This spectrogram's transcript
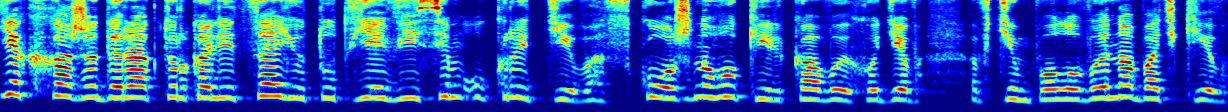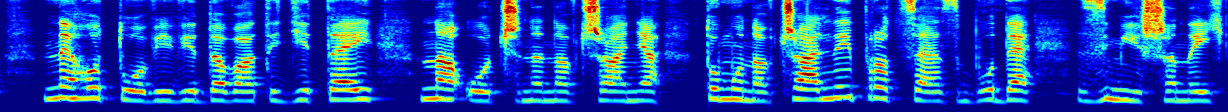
Як каже директорка ліцею, тут є вісім укриттів, з кожного кілька виходів. Втім, половина батьків не готові віддавати дітей на очне навчання, тому навчальний процес буде змішаний.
